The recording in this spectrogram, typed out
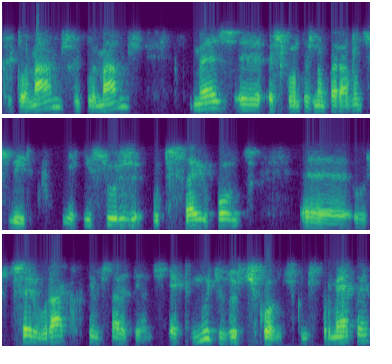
reclamámos, reclamámos, mas as contas não paravam de subir. E aqui surge o terceiro ponto o terceiro buraco que temos de estar atentos é que muitos dos descontos que nos prometem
